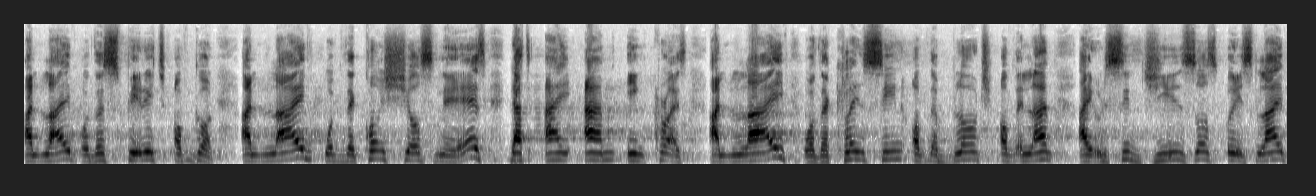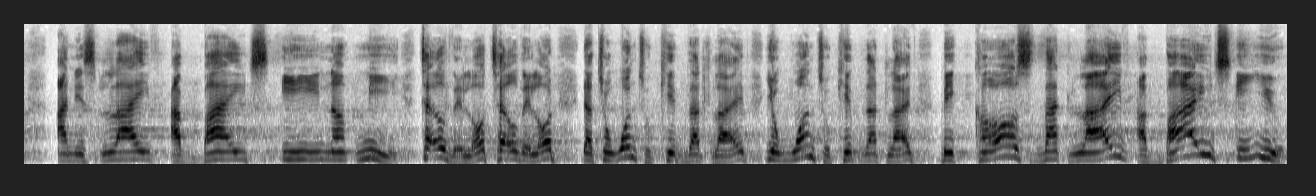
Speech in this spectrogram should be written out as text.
alive with the Spirit of God, alive with the consciousness that I am in Christ, alive with the cleansing of the blood of the Lamb. I receive Jesus who is life and his life abides in me. Tell the Lord, tell the Lord that you want to keep that life. You want to keep that life because that life abides in you,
